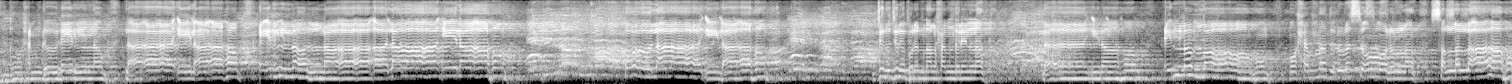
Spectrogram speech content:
আলহামদুলিল্লাহ, লা ইলাহা ইল্লাল্লাহ, লা বলেন, আলহামদুলিল্লাহ। লা ইলাহা ইল্লাল্লাহ মুহাম্মাদুর রাসূলুল্লাহ সাল্লাল্লাহু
